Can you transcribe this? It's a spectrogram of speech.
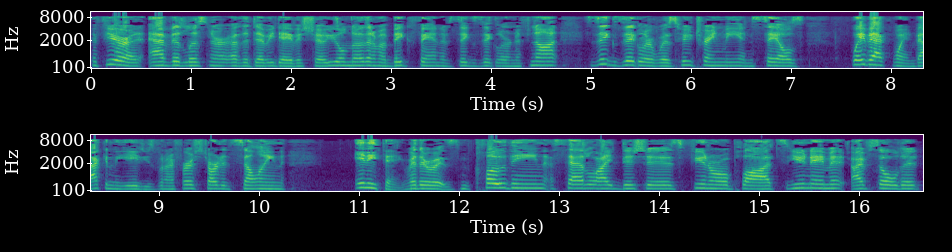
If you're an avid listener of the Debbie Davis show, you'll know that I'm a big fan of Zig Ziglar. And if not, Zig Ziglar was who trained me in sales way back when, back in the 80s when I first started selling anything, whether it was clothing, satellite dishes, funeral plots, you name it, I've sold it.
